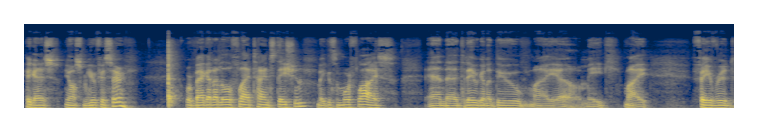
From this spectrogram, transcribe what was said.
Hey guys, Jonas from Hufius here. We're back at our little fly tying station, making some more flies. And uh, today we're gonna do my, uh, make my favorite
